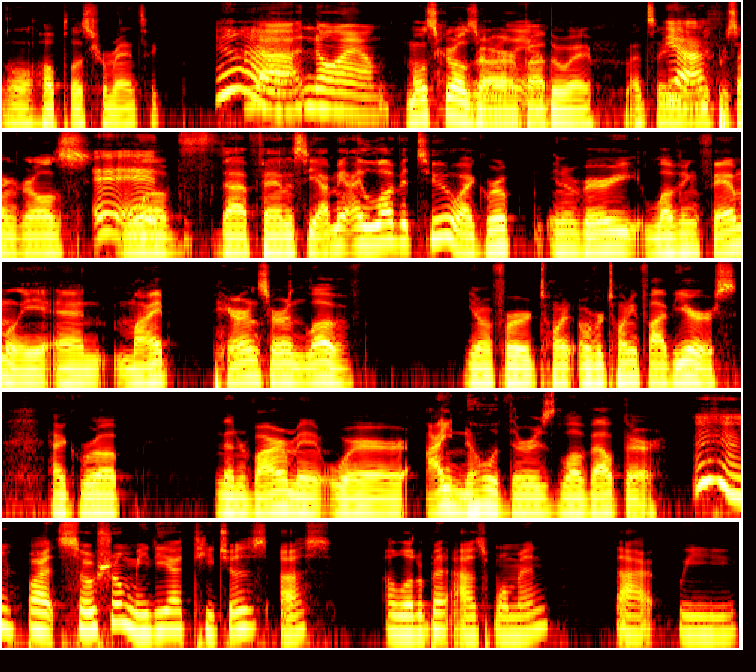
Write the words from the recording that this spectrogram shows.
A little hopeless romantic. yeah, yeah no, I am. Most girls are, Literally by am. the way. I'd say Yeah. 90% girls It- love that fantasy. I mean, I love it too. I grew up in a very loving family, and my parents are in love, you know, for 20, over 25 years. I grew up in an environment where I know there is love out there. Mm-hmm. But social media teaches us a little bit as women that we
